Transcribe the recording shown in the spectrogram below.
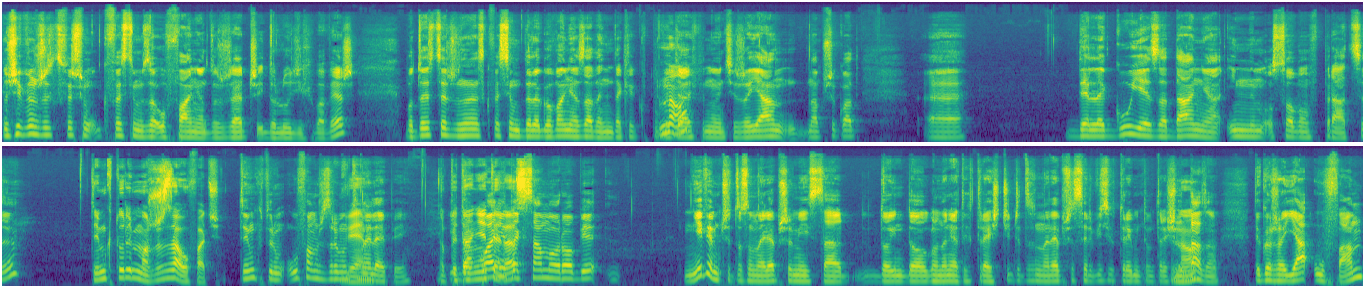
To się wiąże z kwestią, kwestią zaufania do rzeczy i do ludzi chyba, wiesz? Bo to jest też związane z kwestią delegowania zadań, tak jak powiedziałeś w pewnym momencie, że ja na przykład e, deleguję zadania innym osobom w pracy, tym, którym możesz zaufać. tym, którym ufam, że zrobią Wiem. to najlepiej. No I pytanie dokładnie teraz... tak samo robię. Nie wiem, czy to są najlepsze miejsca do, do oglądania tych treści, czy to są najlepsze serwisy, które mi tą treść No. oddadzą. Tylko, że ja ufam,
